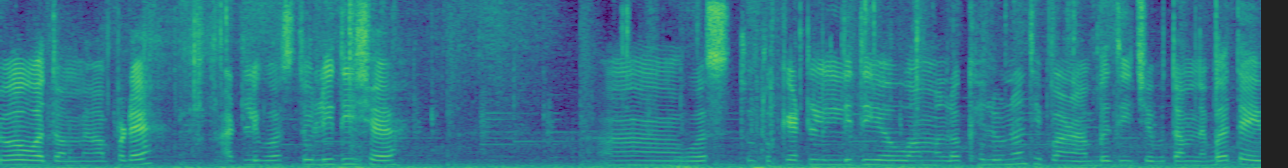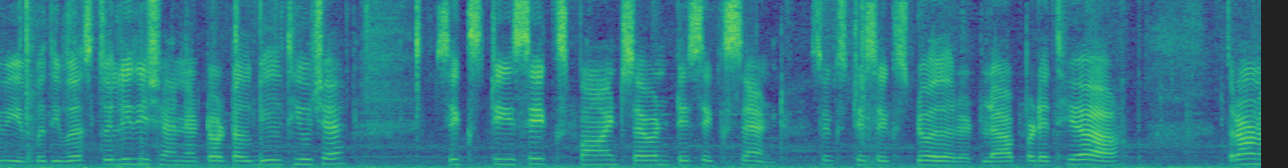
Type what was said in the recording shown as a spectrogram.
જોવો તમે આપણે. આટલી વસ્તુ લીધી છે. વસ્તુ તો કેટલી લીધી એવું આમાં લખેલું નથી, પણ આ બધી જે તમને બતાવી એ બધી વસ્તુ લીધી છે અને ટોટલ બિલ થયું છે sixty six point seventy six cent sixty six dollar એટલે આપણે થયા ત્રણ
